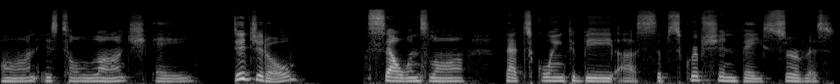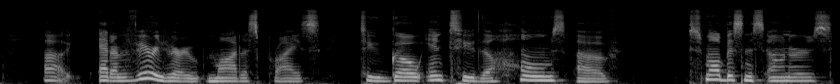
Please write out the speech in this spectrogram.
on is to launch a digital Selwyn's Law that's going to be a subscription based service. Uh, at a very, very modest price to go into the homes of small business owners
